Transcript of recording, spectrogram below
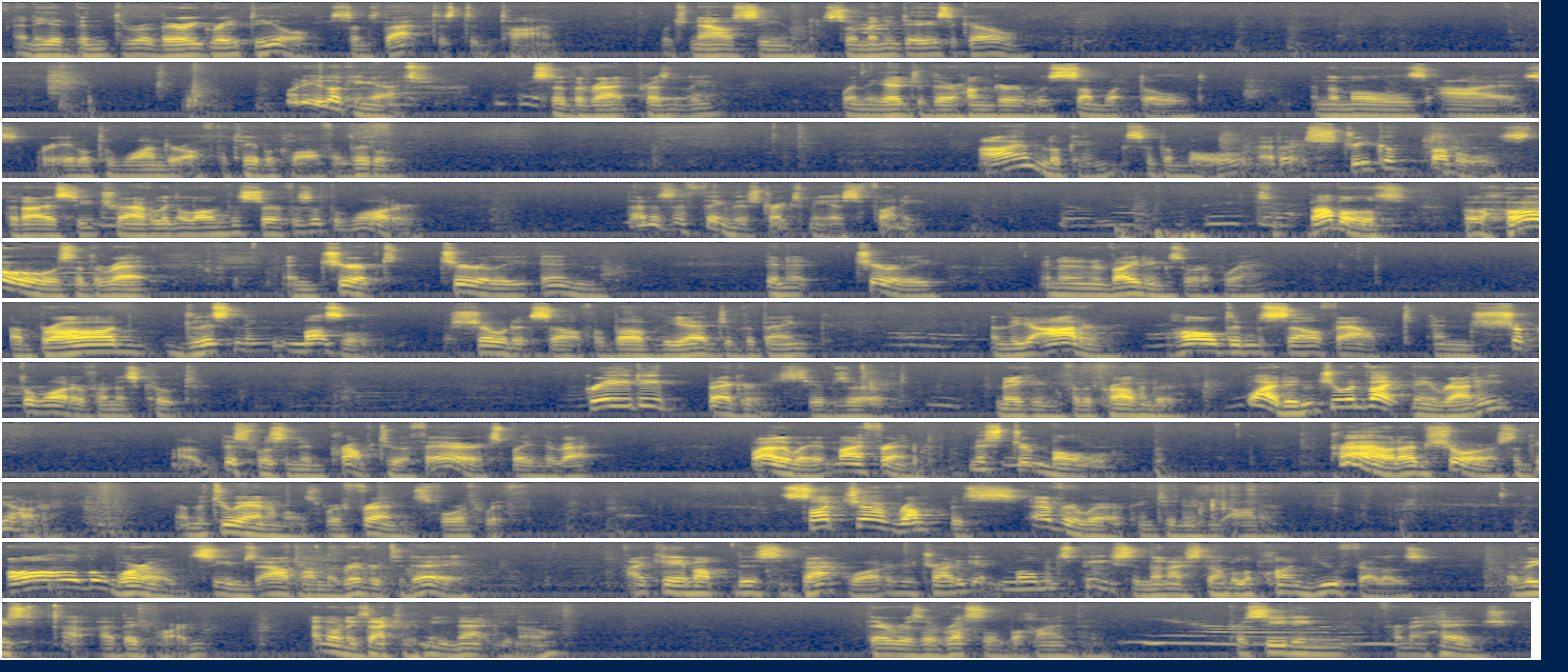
And he had been through a very great deal since that distant time, which now seemed so many days ago. What are you looking at? said the rat presently, when the edge of their hunger was somewhat dulled, and the mole's eyes were able to wander off the tablecloth a little. I'm looking, said the mole, at a streak of bubbles that I see traveling along the surface of the water. That is a thing that strikes me as funny. Bubbles! Oh ho! said the rat, and chirruped cheerily in, in it cheerily, in an inviting sort of way. A broad, glistening muzzle showed itself above the edge of the bank, and the otter hauled himself out and shook the water from his coat. Greedy beggars, he observed, making for the provender. Why didn't you invite me, Ratty? Uh, this was an impromptu affair, explained the rat. By the way, my friend, Mr. Mole. Proud, I'm sure, said the otter, and the two animals were friends forthwith. Such a rumpus everywhere, continued the otter. All the world seems out on the river today. I came up this backwater to try to get a moment's peace, and then I stumble upon you fellows. At least, uh, I beg pardon. I don't exactly mean that, you know. There was a rustle behind them, proceeding from a hedge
